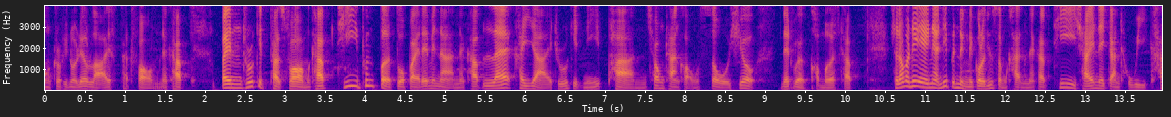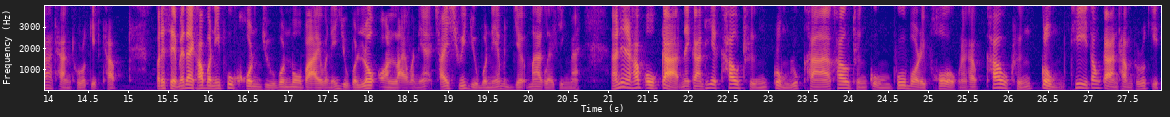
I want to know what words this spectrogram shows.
Unilever Life Platform นะครับ เป็นธุรกิจแพลตฟอร์มครับที่เพิ่งเปิดตัวไปได้ไม่นานนะครับ และขยายธุรกิจนี้ผ่านช่องทางของ social network commerce ครับฉะนั้นวันนี้เองเนี่ยนี่เป็นหนึ่งในกลยุทธ์สำคัญนะครับที่ใช้ในการทวีค่าทางธุรกิจครับปฏิเสธไม่ได้ครับวันนี้ผู้คนอยู่บน mobile วันนี้อยู่บนโลกออนไลน์วันนี้ใช้ชีวิตอยู่บนนี้มันเยอะมากเลยจริงไหมอันนี้นะครับโอกาสในการที่จะเข้าถึงกลุ่มลูกค้าเข้าถึงกลุ่มผู้บริโภคนะครับเข้าถึงกลุ่มที่ต้องการทำธุรกิจ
